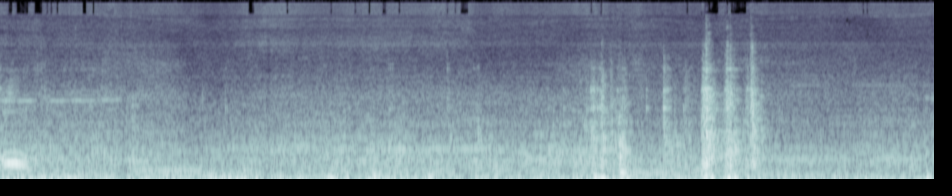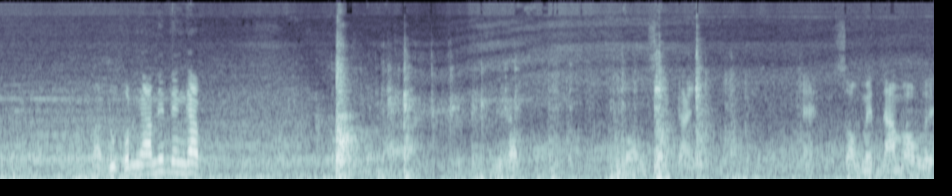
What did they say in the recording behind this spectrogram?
เอ้ยอะดู ผลงานนิดนึงครับ นี่ครับลองใส่ไก่สองเม็ดน้ำออกเลย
